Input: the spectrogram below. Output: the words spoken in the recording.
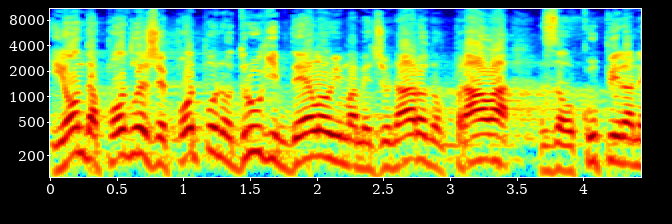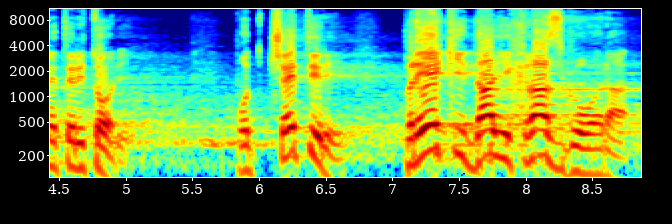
i onda podleže potpuno drugim delovima međunarodnog prava za okupirane teritorije. Pod četiri, preki daljih razgovora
